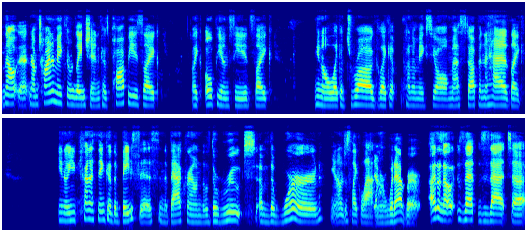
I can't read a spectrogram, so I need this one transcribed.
now and I'm trying to make the relation because poppy is like like opium seeds, like you know, like a drug, like it kind of makes you all messed up in the head. Like you know, you kind of think of the basis and the background of the root of the word, you know, just like Latin Yeah. or whatever. I don't know. Is that is that uh,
